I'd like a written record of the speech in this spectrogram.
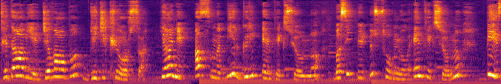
tedaviye cevabı gecikiyorsa, yani aslında bir grip enfeksiyonunu, basit bir üst solunum enfeksiyonunu biz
